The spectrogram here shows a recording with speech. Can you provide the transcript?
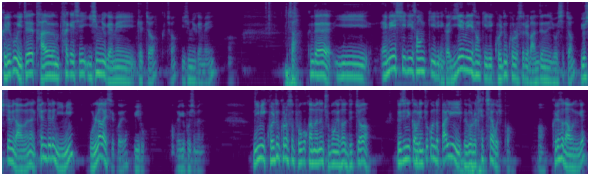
그리고 이제 다음 타겟이 26MA겠죠. 그쵸? 26MA. 어. 자, 근데 이 MACD 선끼리, 그러니까 EMA 선끼리 골든 크로스를 만드는 요 시점, 요 시점이 나오면은 candle은 이미 올라가 있을 거예요. 위로. 어, 여기 보시면은. 이미 골든 크로스 보고 가면은 주봉에서 늦죠. 늦으니까 우리는 조금 더 빨리 그거를 캐치하고 싶어. 어, 그래서 나오는 게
